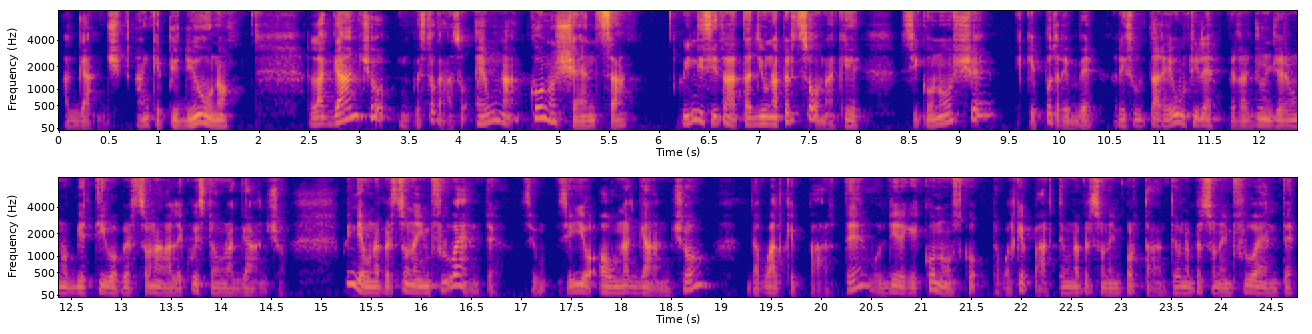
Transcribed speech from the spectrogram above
agganci, anche più di uno. L'aggancio, in questo caso, è una conoscenza, quindi si tratta di una persona che si conosce e che potrebbe risultare utile per raggiungere un obiettivo personale, questo è un aggancio. Quindi è una persona influente. Se, io ho un aggancio da qualche parte, vuol dire che conosco da qualche parte una persona importante, una persona influente,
